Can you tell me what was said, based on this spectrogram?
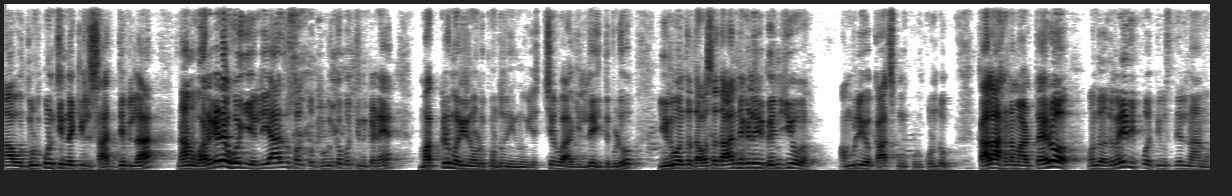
ನಾವು ದುಡ್ಕೊಂಡು ತಿನ್ನೋಕ್ಕೆ ಇಲ್ಲಿ ಸಾಧ್ಯವಿಲ್ಲ. ನಾನು ಹೊರಗಡೆ ಹೋಗಿ ಎಲ್ಲಿಯಾದರೂ ಸ್ವಲ್ಪ ದುಡ್ಕೊಬತ್ತೀನಿ ಕಣೆ. ಮಕ್ಕಳು ಮರಿ ನೋಡಿಕೊಂಡು ನೀನು ಎಚ್ಚರವಾಗಿಲ್ಲೇ ಇದ್ದುಬಿಡು ಇರುವಂಥ ದವಸ ಧಾನ್ಯಗಳಿಗೆ ಗಂಜಿಯೋ, ಅಂಬಲಿಯೋ ಕಾಸ್ಕೊಂಡು ಕುಡ್ಕೊಂಡು ಕಾಲಹರಣ ಮಾಡ್ತಾ ಇರೋ ಒಂದು ಹದಿನೈದು, ಇಪ್ಪತ್ತು ದಿವಸದಲ್ಲಿ ನಾನು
